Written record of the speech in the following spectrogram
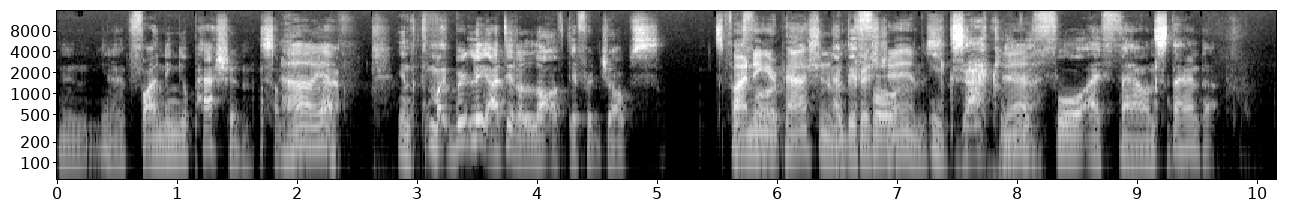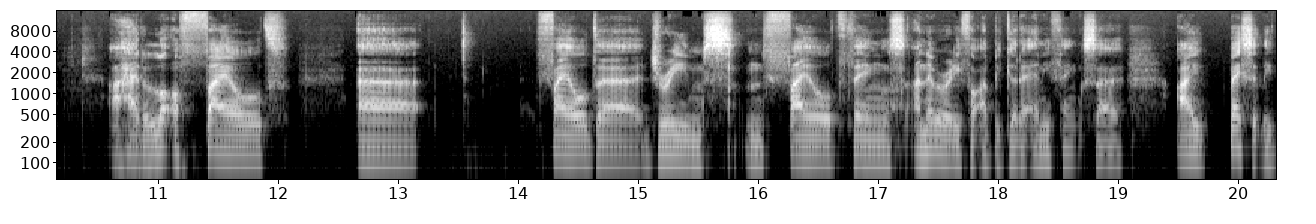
and, you know, finding your passion, something Oh, like yeah. that. And my, really, I did a lot of different jobs. finding before- your passion and with Chris before- James. Exactly. Yeah. Before I found stand up, I had a lot of failed, uh, failed uh, dreams and failed things. I never really thought I'd be good at anything. So I basically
